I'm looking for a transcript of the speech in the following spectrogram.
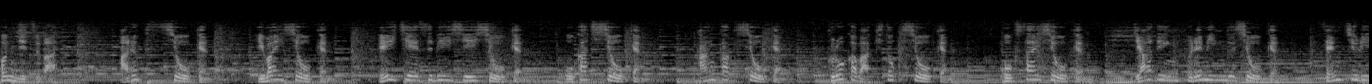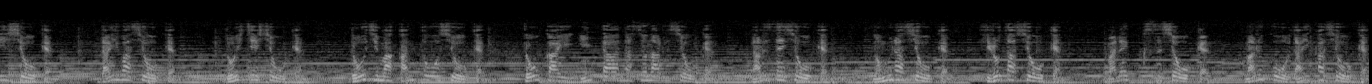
本日はアルプス証券岩井証券 HSBC 証券御徒証券感覚証券黒川紀徳証券国際証券ジャーディン・フレミング証券センチュリー証券大和証券ドイツ証券堂島関東証券東海インターナショナル証券成瀬証券野村証券広田証券マネックス証券マルコー大化証券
